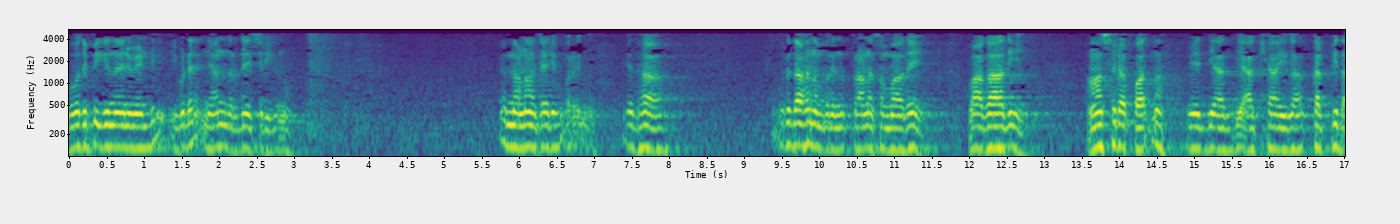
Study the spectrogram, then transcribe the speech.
ബോധിപ്പിക്കുന്നതിന് വേണ്ടി ഇവിടെ ഞാൻ നിർദ്ദേശിച്ചിരിക്കുന്നു എന്നാണ് ആചാര്യം പറയുന്നത്. യഥാ ഒരു ഉദാഹരണം പറയുന്നു. പ്രാണസംവാദേ വാഗാദി ആസുര പാത്മ വേദ്യാദ്യ ആഖ്യായിക കൽപ്പിത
